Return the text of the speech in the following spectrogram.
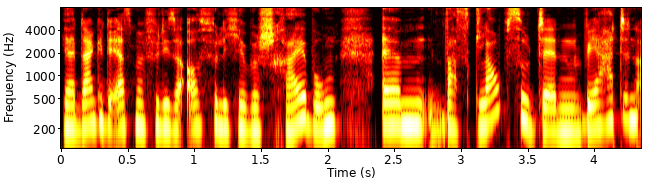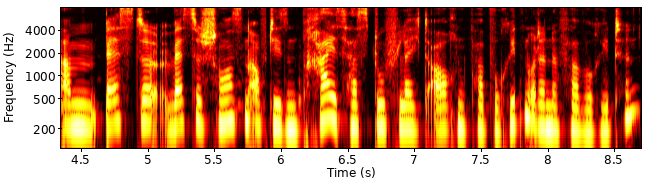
Ja, danke dir erstmal für diese ausführliche Beschreibung. Ähm, was glaubst du denn? Wer hat denn am beste, beste Chancen auf diesen Preis? Hast du vielleicht auch einen Favoriten oder eine Favoritin?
